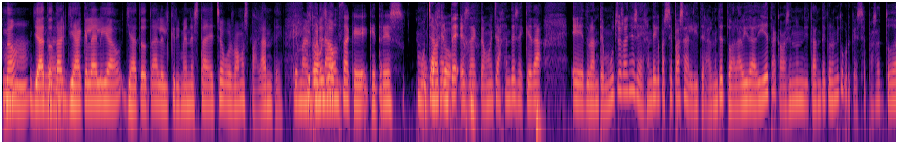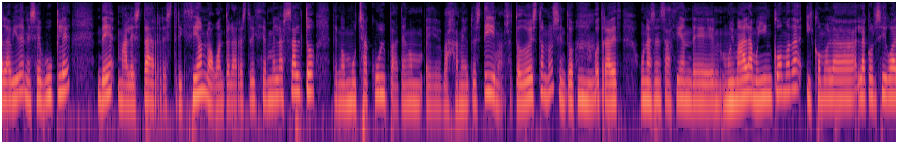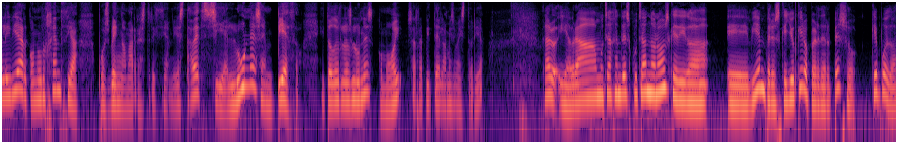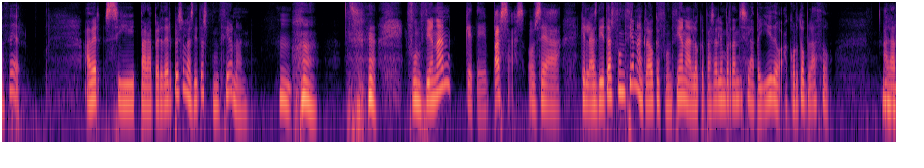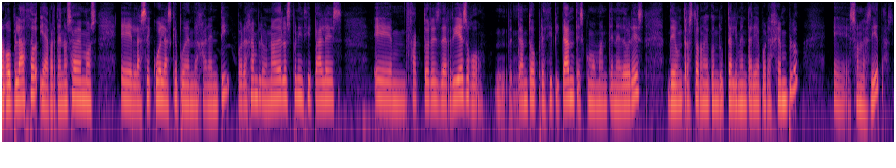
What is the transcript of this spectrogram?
¿no? Ajá, ya claro. total, ya que la he liado, ya total, el crimen está hecho, pues vamos para adelante. Que más y da por una eso- onza que, que tres o Mucha cuatro. gente, exacto, mucha gente se queda eh, durante muchos años y hay gente que se pasa literalmente toda la vida a dieta, acaba siendo un dietante crónico porque se pasa toda la vida en ese bucle de malestar, restricción, no aguanto la restricción, me la salto, tengo mucha culpa, tengo eh, baja mi autoestima, o sea, todo esto, ¿no? Siento otra vez una sensación de muy mala, muy incómoda y cómo la, la consigo aliviar con urgencia, pues venga más restricción. Y esta vez sí, el lunes empiezo. Y todos los lunes, como hoy, se repite la misma historia. Claro, y habrá mucha gente escuchándonos que diga, eh, bien, pero es que yo quiero perder peso. ¿Qué puedo hacer? A ver, si para perder peso las dietas funcionan. Hmm. funcionan que te pasas. O sea, que las dietas funcionan, claro que funcionan. Lo que pasa, lo importante es el apellido, a corto plazo. A largo plazo, y aparte no sabemos eh, las secuelas que pueden dejar en ti. Por ejemplo, uno de los principales em, factores de riesgo, mm, tanto precipitantes como mantenedores, de un trastorno de conducta alimentaria, por ejemplo, eh, son las dietas.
